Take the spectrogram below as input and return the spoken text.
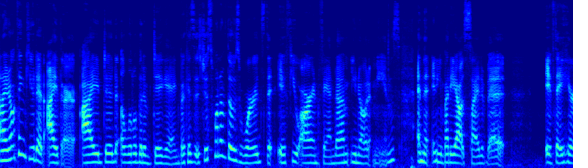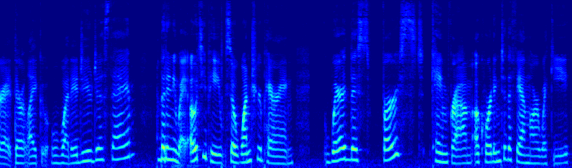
And I don't think you did either. I did a little bit of digging because it's just one of those words that if you are in fandom, you know what it means. And that anybody outside of it, if they hear it, they're like, what did you just say? But anyway, OTP, so one true pairing. Where this first came from, according to the Fanlore Wiki,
